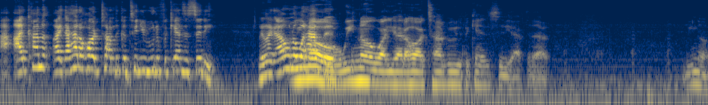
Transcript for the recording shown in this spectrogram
I, I kind of like I had a hard time to continue rooting for Kansas City. They're like, I don't know we what know, happened. We know why you had a hard time rooting for Kansas City after that. We know.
